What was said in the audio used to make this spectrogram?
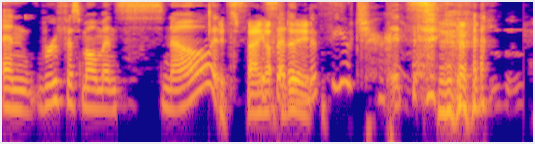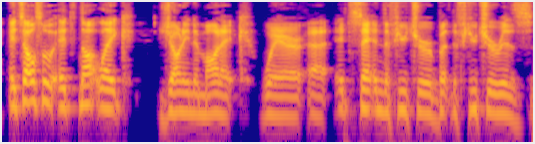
and Rufus moments, no, It's bang It's up to set in the future. it's Mhm. It's also it's not like Johnny Mnemonic where uh, it's set in the future, but the future is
